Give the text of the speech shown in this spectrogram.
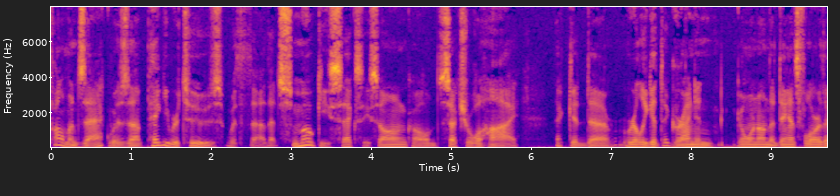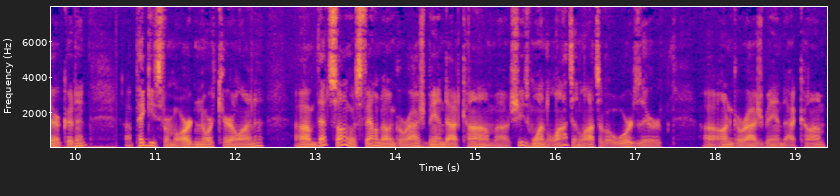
Following Zac was uh, Peggy Ratusz with uh, that smoky, sexy song called Sexual High. That could uh, really get the grinding going on the dance floor there, couldn't it? Uh, Peggy's from Arden, North Carolina. Um, that song was found on GarageBand.com. Uh, she's won lots and lots of awards there uh, on GarageBand.com.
